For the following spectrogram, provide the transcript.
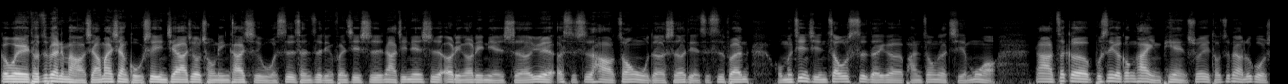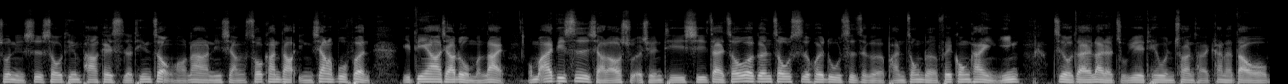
各位投资朋友，你们好！想要迈向股市赢家，就从零开始。我是陈志玲分析师。那今天是二零二零年十二月二十四号中午的十二点十四分，我们进行周四的一个盘中的节目哦。那这个不是一个公开影片，所以投资朋友，如果说你是收听 Podcast 的听众哦，那你想收看到影像的部分，一定要加入我们 live 我们 ID 是小老鼠 HNTC，在周二跟周四会录制这个盘中的非公开影音，只有在 live 的主页贴文串才看得到哦。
